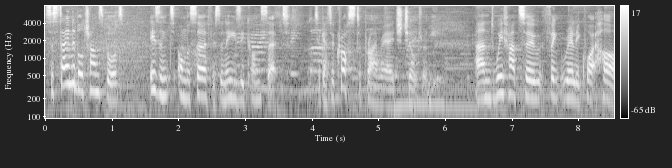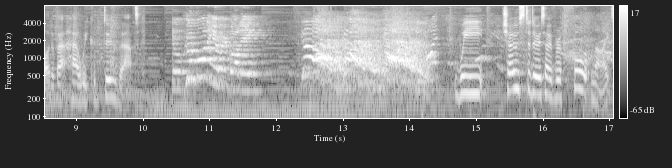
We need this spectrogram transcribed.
Sustainable transport isn't on the surface an easy concept to get across to primary age children. And we've had to think really quite hard about how we could do that. Good morning, everybody. Go, go, go! We chose to do it over a fortnight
